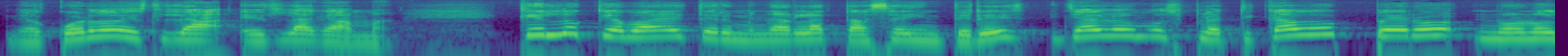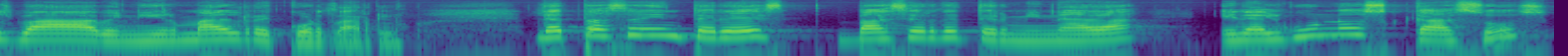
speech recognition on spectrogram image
¿De acuerdo? Es la, es la gama. ¿Qué es lo que va a determinar la tasa de interés? Ya lo hemos platicado, pero no nos va a venir mal recordarlo. La tasa de interés va a ser determinada en algunos casos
